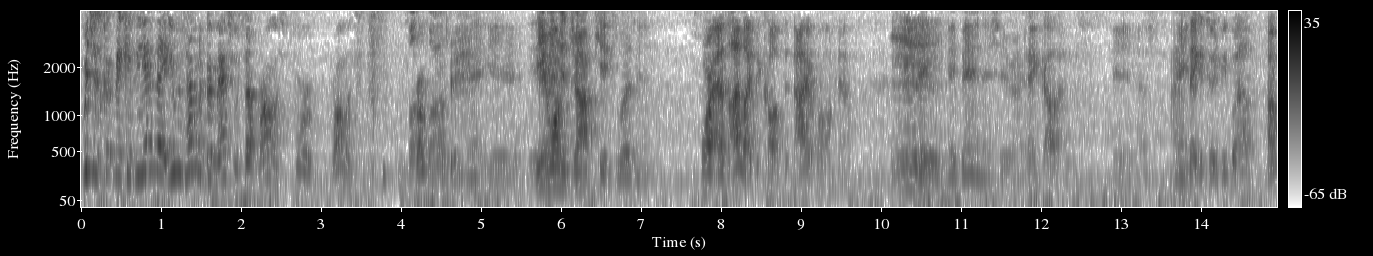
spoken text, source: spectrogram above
Which is great because he had that. He was having a good match with Seth Rollins before Rollins broke him. Yeah, yeah. Yeah, Even well- his drop kicks wasn't. Or as I like to call it, the Nia bomb now. Yeah, they, mm. they banned that shit, right? Thank God. Yeah, that's. I ain't, taking too many people out. Huh?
